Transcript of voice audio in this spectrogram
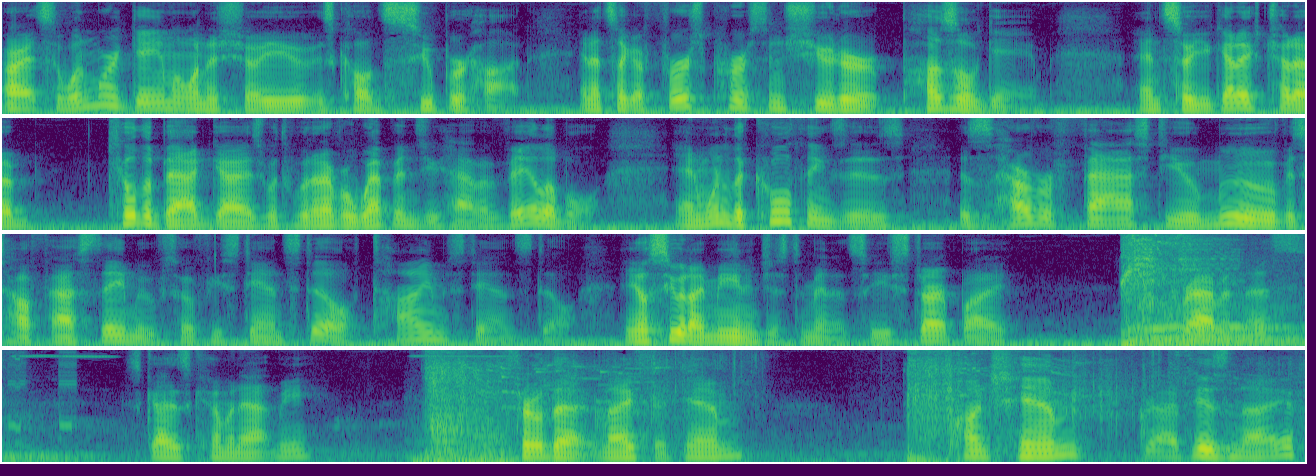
All right, so one more game I want to show you is called Superhot, and it's like a first-person shooter puzzle game. And so you got to try to kill the bad guys with whatever weapons you have available. And one of the cool things is, is however fast you move is how fast they move. So if you stand still, time stands still. And you'll see what I mean in just a minute. So you start by grabbing this. This guy's coming at me. Throw that knife at him. Punch him. Grab his knife.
